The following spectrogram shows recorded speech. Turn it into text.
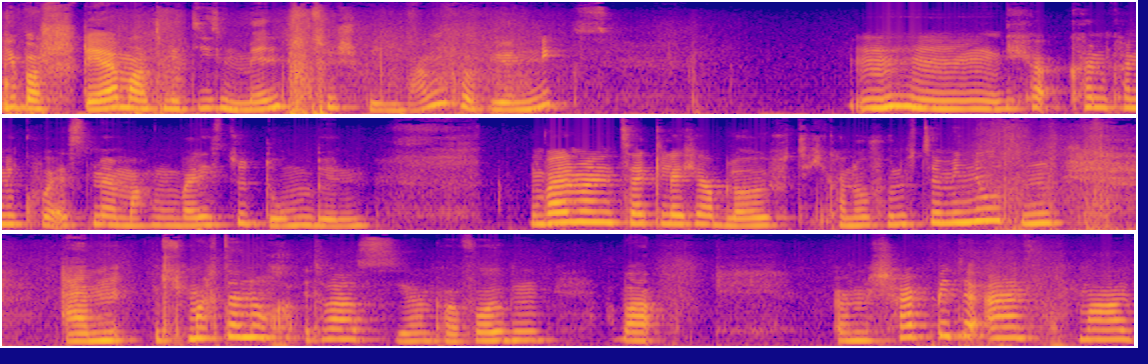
Lieber sterben, als mit diesem Mensch zu spielen. Danke für nix. Mhm, ich kann keine Quest mehr machen, weil ich zu dumm bin. Und weil meine Zeit gleich abläuft. Ich kann nur 15 Minuten. Ähm, ich mache dann noch etwas, ja, ein paar Folgen. Aber ähm, schreibt bitte einfach mal,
